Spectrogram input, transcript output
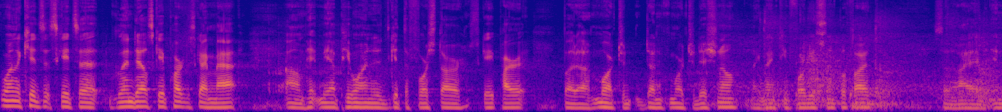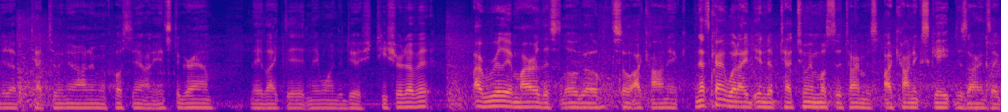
One of the kids that skates at Glendale Skate Park, this guy Matt, um, hit me up. He wanted to get the Fourstar skate pirate, but uh, more done more traditional, like 1940s simplified. So I ended up tattooing it on him and posting it on Instagram. They liked it and they wanted to do a t-shirt of it. I really admire this logo, it's so iconic. And that's kind of what I end up tattooing most of the time is iconic skate designs like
